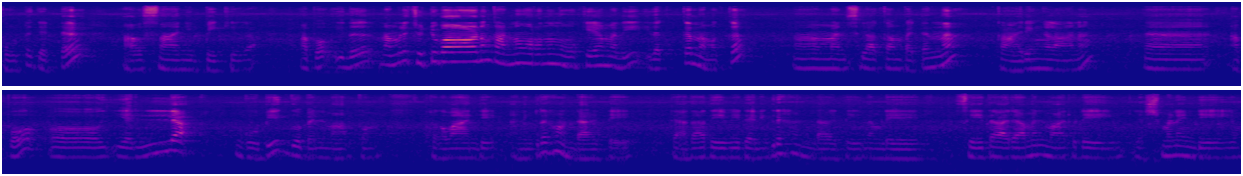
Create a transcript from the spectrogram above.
കൂട്ടുകെട്ട് അവസാനിപ്പിക്കുക. അപ്പോൾ ഇത് നമ്മൾ ചുറ്റുപാടും കണ്ണു തുറന്ന് നോക്കിയാൽ മതി. ഇതൊക്കെ നമുക്ക് മനസ്സിലാക്കാൻ പറ്റുന്ന കാര്യങ്ങളാണ്. അപ്പോൾ എല്ലാ ഗുബി ഗുബന്മാർക്കും ഭഗവാന്റെ അനുഗ്രഹം ഉണ്ടാകട്ടെ. രാധാദേവിയുടെ അനുഗ്രഹം ഉണ്ടാകട്ടെ. നമ്മുടെ സീതാരാമന്മാരുടെയും ലക്ഷ്മണന്റെയും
